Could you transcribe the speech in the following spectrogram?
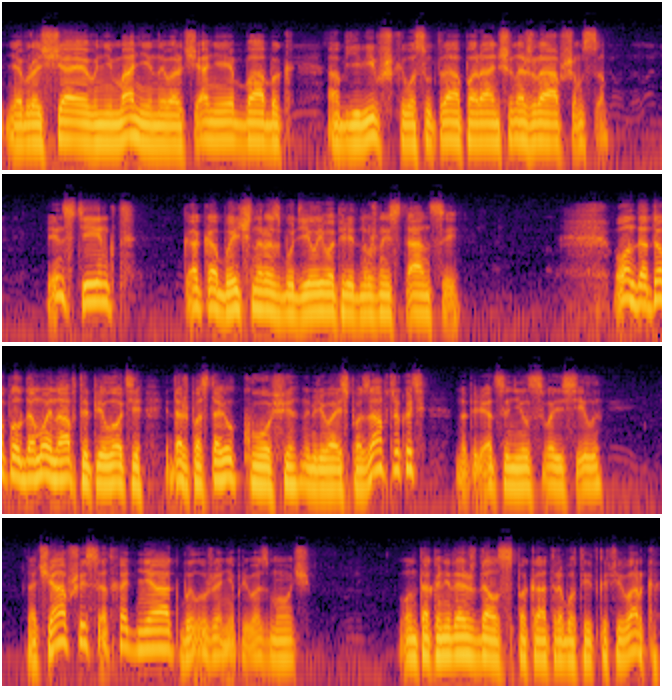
не обращая внимания на ворчание бабок, объявивших его с утра пораньше нажравшимся. Инстинкт, как обычно, разбудил его перед нужной станцией. Он дотопал домой на автопилоте и даже поставил кофе, намереваясь позавтракать, но переоценил свои силы. Начавшийся отходняк был уже не превозмочь. Он так и не дождался, пока отработает кофеварка,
